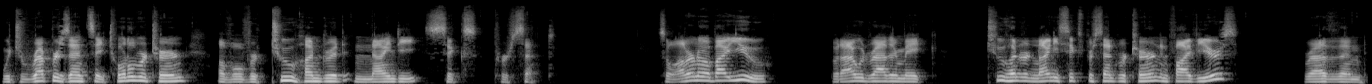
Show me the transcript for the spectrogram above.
which represents a total return of over 296%. So I don't know about you, but I would rather make 296% return in five years rather than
